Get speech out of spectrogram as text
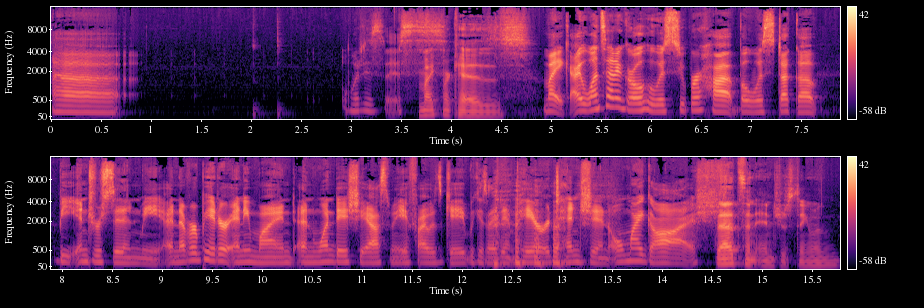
uh, what is this? Mike Marquez. Mike, I once had a girl who was super hot but was stuck up, be interested in me. I never paid her any mind, and one day she asked me if I was gay because I didn't pay her attention. Oh my gosh. That's an interesting one.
